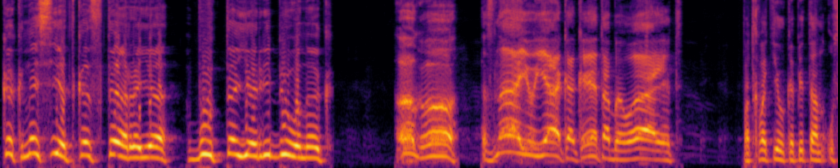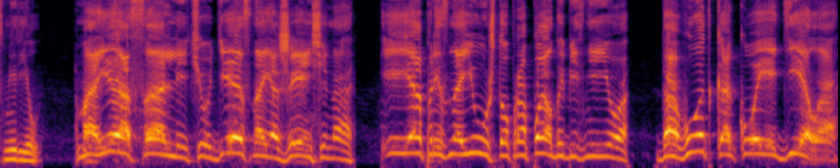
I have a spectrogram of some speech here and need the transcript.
как наседка старая, будто я ребенок». «Ого! Знаю я, как это бывает!» Подхватил капитан Усмирил. «Моя Салли чудесная женщина, и я признаю, что пропал бы без нее, да вот какое дело!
